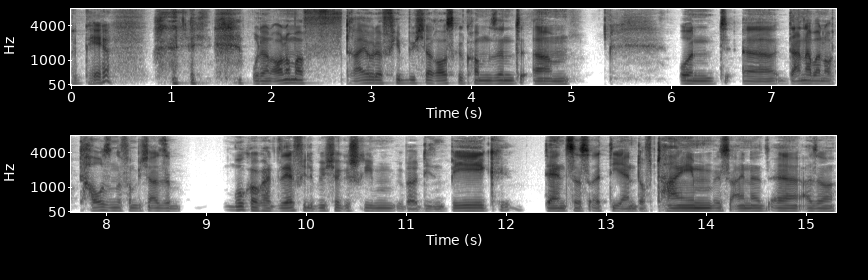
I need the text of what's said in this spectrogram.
Okay. wo dann auch nochmal drei oder vier Bücher rausgekommen sind. Ähm, und äh, dann aber noch tausende von Büchern. Also Moorcock hat sehr viele Bücher geschrieben über diesen Weg. Dancers at the End of Time ist eine, äh, also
